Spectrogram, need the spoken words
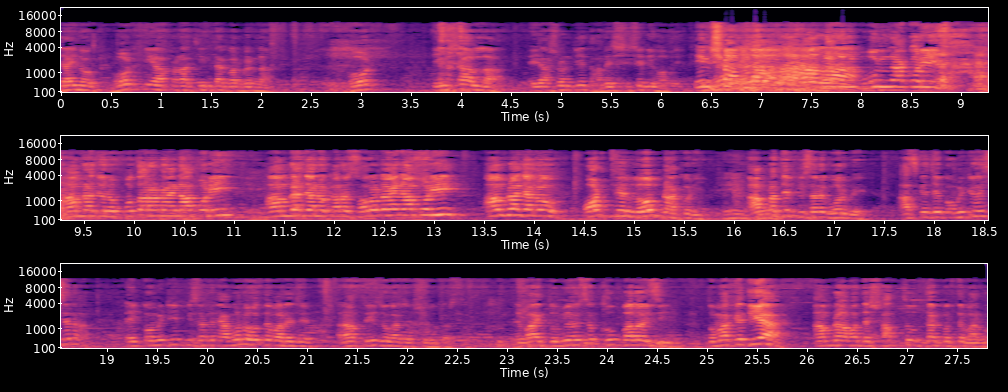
যাই হোক ভোট নিয়ে আপনারা চিন্তা করবেন না। ভোট ইনশাআল্লাহ এই আসনটি ধানের শীষেরই হবে। ভুল না করি আমরা যেন প্রতারণায় না পড়ি আমরা যেন কারও ছলনায় না পড়ি আমরা যেন অর্থের লোভ না করি। আপনাদের পিছনে ঘুরবে। আজকে যে কমিটি হয়েছে না এই কমিটির পিছনে এমনও হতে পারে যে রাত্রি যোগাযোগ শুরু করছে। যে ভাই তুমি হয়েছে খুব ভালো হয়েছি। তোমাকে দিয়া আমরা আমাদের স্বার্থ উদ্ধার করতে পারব।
